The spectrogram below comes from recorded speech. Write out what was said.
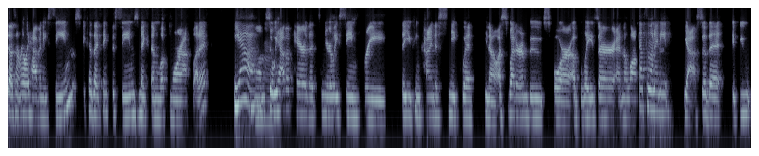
doesn't really have any seams because I think the seams make them look more athletic. Yeah. Um, so we have a pair that's nearly seam free that you can kind of sneak with you know, a sweater and boots or a blazer and a long. That's the one I need. Yeah. So that if you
